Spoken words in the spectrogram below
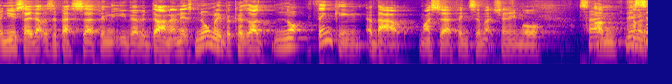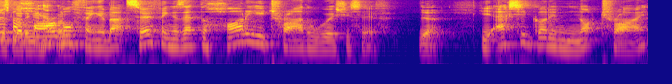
and you say that was the best surfing that you've ever done, and it's normally because I'm not thinking about my surfing so much anymore. So I'm kind this of is just the horrible thing about surfing is that the harder you try, the worse you surf. Yeah. You actually got to not try,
